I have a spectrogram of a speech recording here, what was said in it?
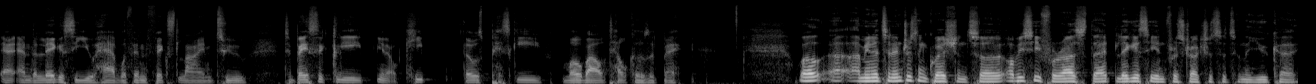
and, and the legacy you have within fixed line to to basically you know keep those pesky mobile telcos at bay? Well, uh, I mean, it's an interesting question. So, obviously, for us, that legacy infrastructure sits in the UK.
